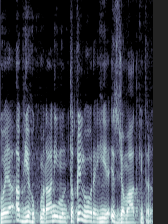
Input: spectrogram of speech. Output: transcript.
گویا اب یہ حکمرانی منتقل ہو رہی ہے اس جماعت کی طرف۔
